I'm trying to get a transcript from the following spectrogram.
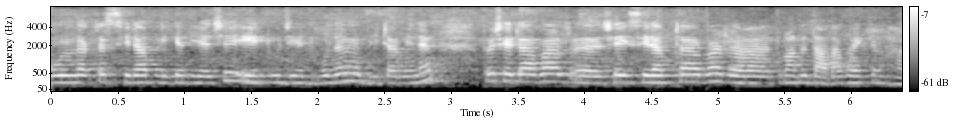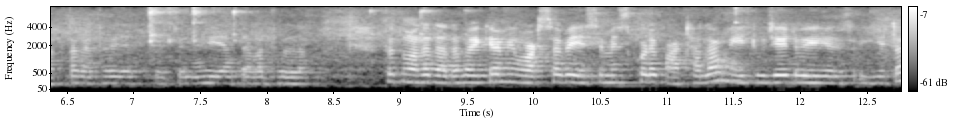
বলল, একটা সিরাপ লিখে দিয়েছে এ টু জেড বলে ভিটামিনের তো সেটা আবার সেই সিরাপটা আবার তোমাদের দাদাভাইকে হাতটা ব্যথা হয়ে যাচ্ছে জন্য এই হাতে আবার ধরলাম। তো তোমাদের দাদাভাইকে আমি হোয়াটসঅ্যাপে এস এম এস করে পাঠালাম এ টু জেড ওই ইয়েটা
